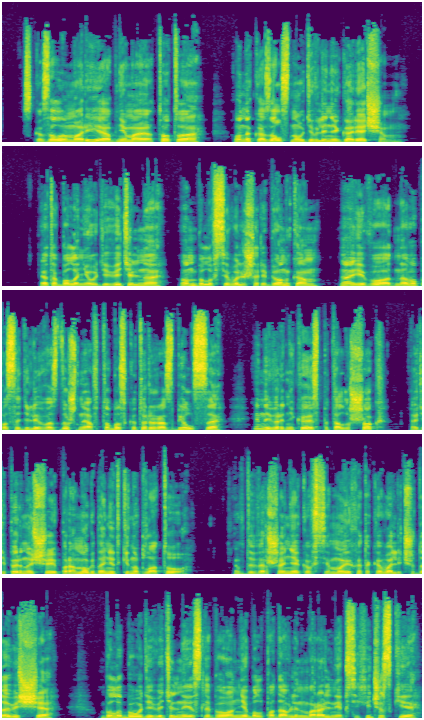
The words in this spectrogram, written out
– сказала Мария, обнимая Тото. Он оказался на удивление горячим. Это было неудивительно, он был всего лишь ребенком, а его одного посадили в воздушный автобус, который разбился, и наверняка испытал шок, а теперь он еще и промок до нитки на плоту. В довершение ко всему их атаковали чудовища. Было бы удивительно, если бы он не был подавлен морально и психически,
